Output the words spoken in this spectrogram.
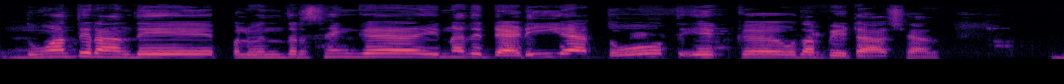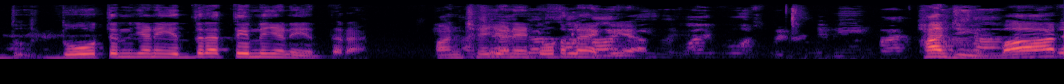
ਦੋਵਾਂ ਧਿਰਾਂ ਦੇ ਪਲਵਿੰਦਰ ਸਿੰਘ, ਇਹਨਾਂ ਦੇ ਡੈਡੀ ਆ, ਦੋ ਤੇ ਇੱਕ ਉਹਦਾ ਬੇਟਾ ਸ਼ਾਇਦ। ਦੋ ਤਿੰਨ ਜਣੇ ਇੱਧਰ ਆ, ਤਿੰਨ ਜਣੇ ਇੱਧਰ ਆ। ਪੰਜ ਛੇ ਜਣੇ ਟੋਟਲ ਹੈਗੇ ਆ। ਹਾਂਜੀ ਬਾਹਰ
